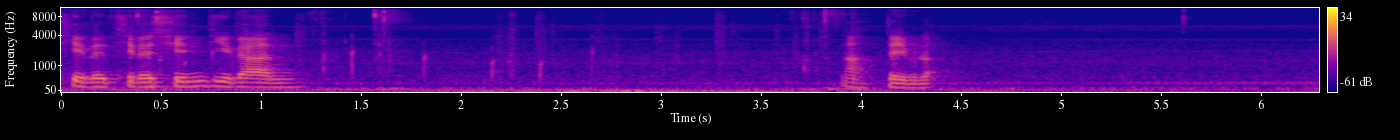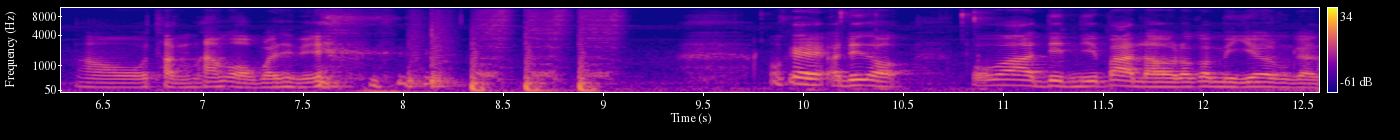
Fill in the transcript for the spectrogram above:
ทีละทีละชิ้นทีละอันอะเต็มละเอาถังน้ำออกไปทีนี้ โอเคเอาดินออก เพราะว่าดินที่บ้านเราเราก็มีเยอะเหมือนกัน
